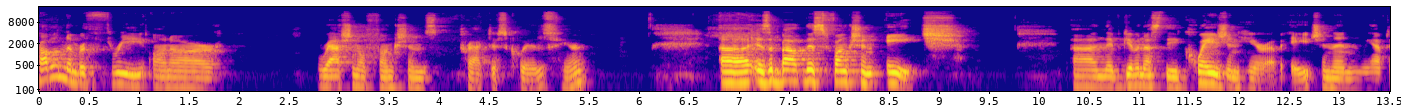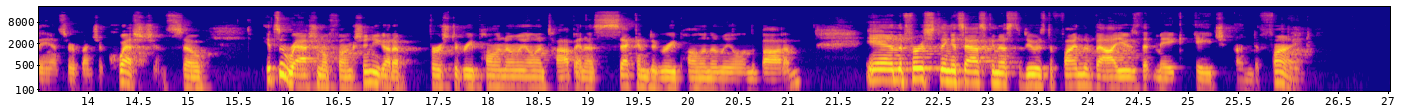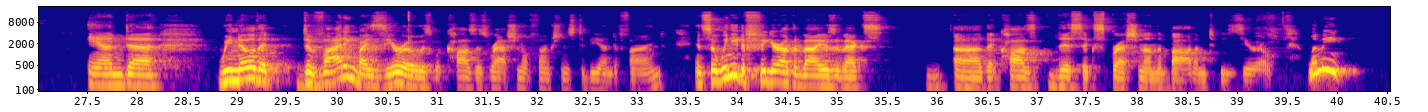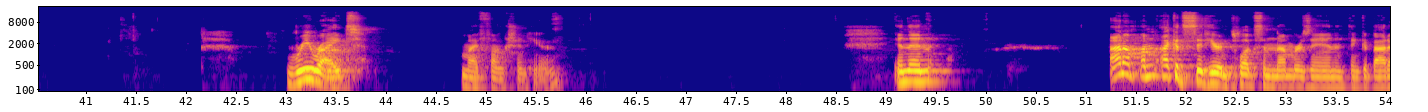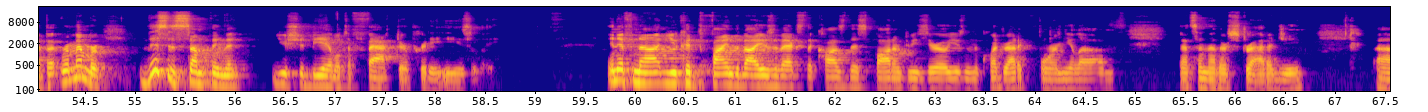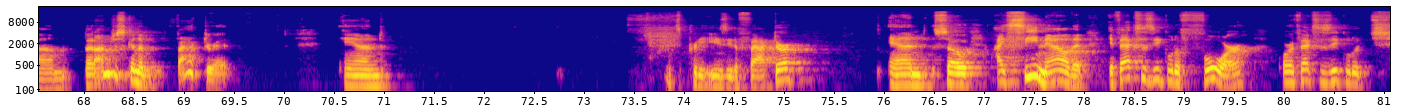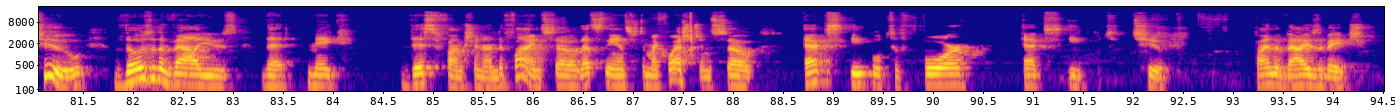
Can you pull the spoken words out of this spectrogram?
Problem number three on our rational functions practice quiz here uh, is about this function h. Uh, and they've given us the equation here of h, and then we have to answer a bunch of questions. So it's a rational function. You got a first degree polynomial on top and a second degree polynomial on the bottom. And the first thing it's asking us to do is to find the values that make h undefined. And uh, we know that dividing by zero is what causes rational functions to be undefined. And so we need to figure out the values of x uh, that cause this expression on the bottom to be zero. Let me rewrite my function here. And then I don't I'm, i could sit here and plug some numbers in and think about it, but remember, this is something that you should be able to factor pretty easily. And if not, you could find the values of x that cause this bottom to be zero using the quadratic formula. That's another strategy. Um, but I'm just going to factor it. And it's pretty easy to factor. And so I see now that if x is equal to 4 or if x is equal to 2, those are the values that make this function undefined. So that's the answer to my question. So x equal to 4, x equal to 2. Find the values of h,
